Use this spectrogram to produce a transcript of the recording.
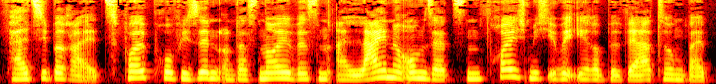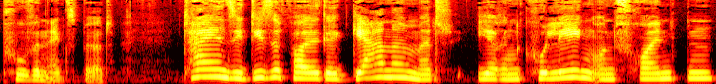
Falls Sie bereits Vollprofi sind und das neue Wissen alleine umsetzen, freue ich mich über Ihre Bewertung bei Proven Expert. Teilen Sie diese Folge gerne mit Ihren Kollegen und Freunden.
